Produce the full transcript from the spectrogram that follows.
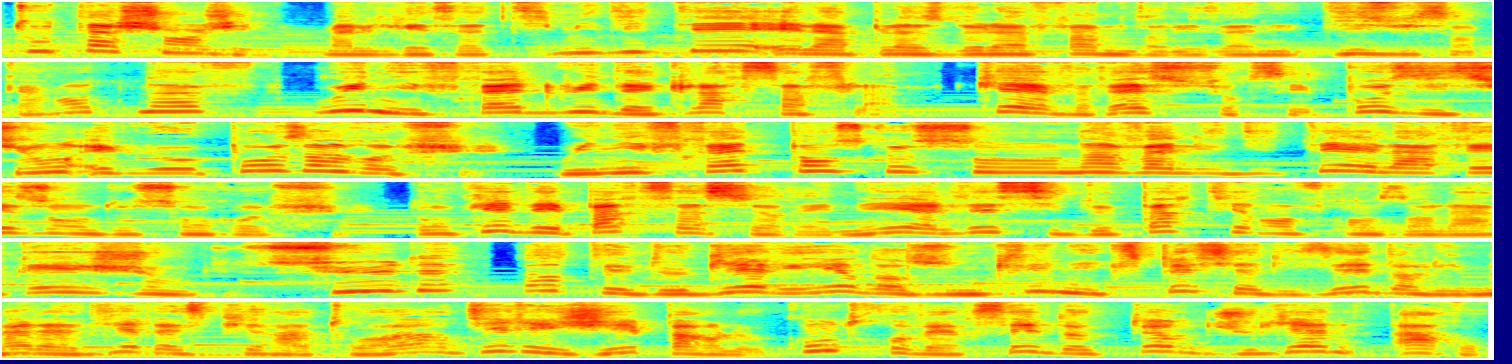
tout a changé. Malgré sa timidité et la place de la femme dans les années 1849, Winifred lui déclare sa flamme. Kev reste sur ses positions et lui oppose un refus. Winifred pense que son invalidité est la raison de son refus. Donc aidée par sa sœur aînée, elle décide de partir en France dans la région du Sud, tenter de guérir dans une clinique spécialisée dans les maladies respiratoires dirigée par le controversé docteur Julian Harrow.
